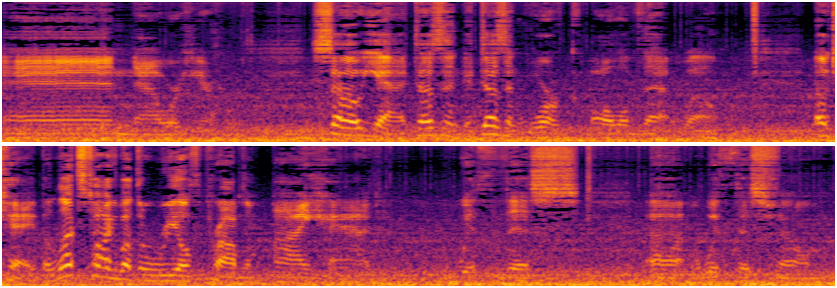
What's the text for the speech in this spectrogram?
and now we're here. So yeah, it doesn't it doesn't work all of that well. Okay, but let's talk about the real problem I had with this uh, with this film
